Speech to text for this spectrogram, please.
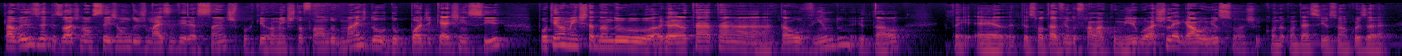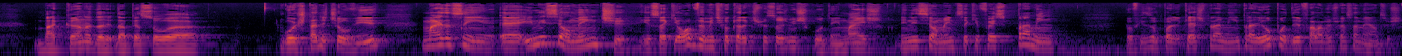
Talvez esse episódio não seja um dos mais interessantes, porque realmente estou falando mais do, do podcast em si, porque realmente está dando. A galera tá, tá, tá ouvindo e tal. É, o pessoal tá vindo falar comigo. Eu acho legal isso. Acho que quando acontece isso é uma coisa bacana da, da pessoa gostar de te ouvir. Mas assim, é, inicialmente, isso aqui, obviamente que eu quero que as pessoas me escutem, mas inicialmente isso aqui foi para mim. Eu fiz um podcast para mim, para eu poder falar meus pensamentos.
